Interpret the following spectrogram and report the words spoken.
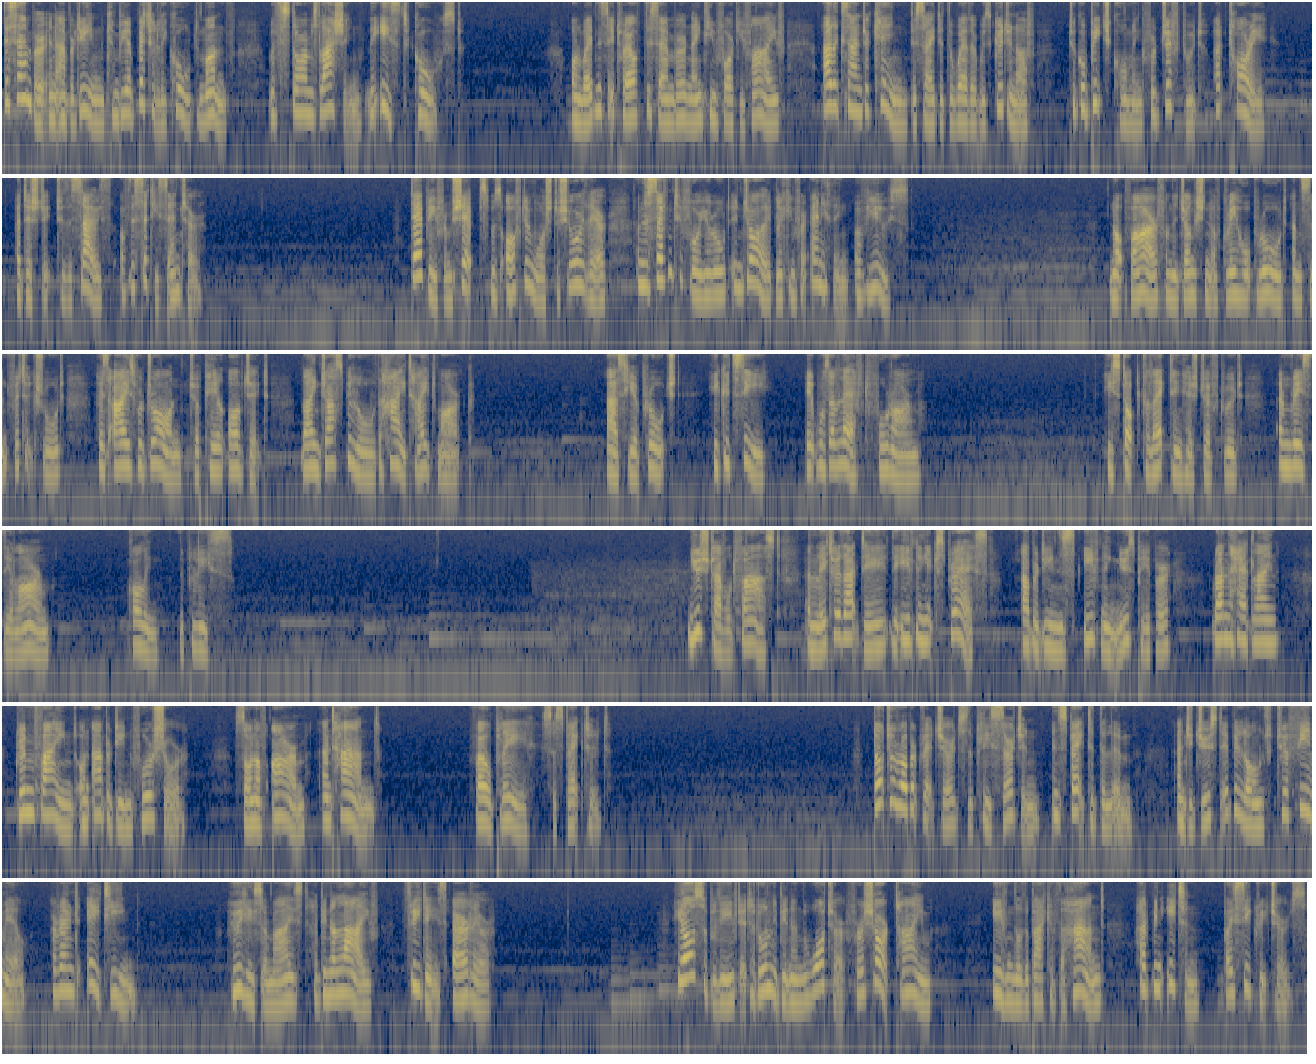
December in Aberdeen can be a bitterly cold month, with storms lashing the east coast. On Wednesday, 12th December 1945, Alexander King decided the weather was good enough to go beachcombing for driftwood at Torry, a district to the south of the city centre. Debris from ships was often washed ashore there, and the 74 year old enjoyed looking for anything of use. Not far from the junction of Greyhope Road and St Fittick's Road, his eyes were drawn to a pale object lying just below the high tide mark. As he approached, he could see it was a left forearm. He stopped collecting his driftwood and raised the alarm, calling the police. News travelled fast, and later that day, the Evening Express, Aberdeen's evening newspaper, ran the headline Grim Find on Aberdeen Foreshore, Sawn off Arm and Hand. Foul play suspected. Dr. Robert Richards, the police surgeon, inspected the limb and deduced it belonged to a female around 18 who he surmised had been alive three days earlier. He also believed it had only been in the water for a short time, even though the back of the hand had been eaten by sea creatures.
